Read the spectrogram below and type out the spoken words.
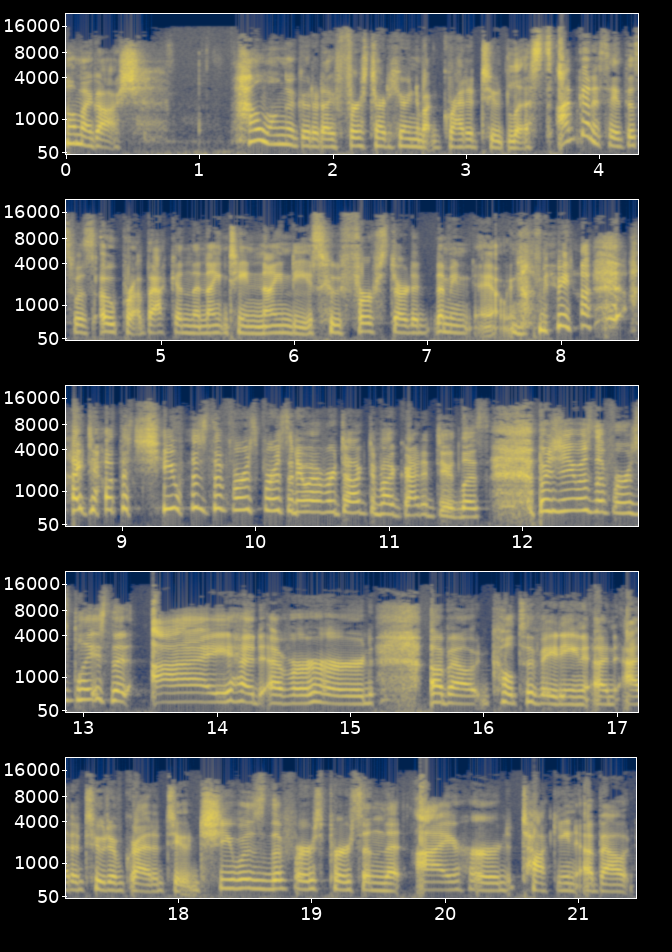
oh my gosh, how long ago did I first start hearing about gratitude lists? I'm going to say this was Oprah back in the 1990s who first started. I mean, maybe not, I doubt that she was the first person who ever talked about gratitude lists, but she was the first place that I had ever heard about cultivating an attitude of gratitude. She was the first person that I heard talking about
